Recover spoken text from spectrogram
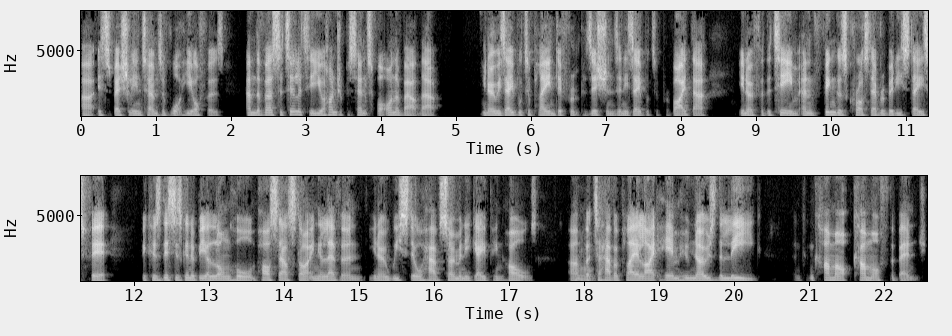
uh, especially in terms of what he offers and the versatility. You're 100% spot on about that. You know, he's able to play in different positions and he's able to provide that, you know, for the team. And fingers crossed, everybody stays fit because this is going to be a long haul. And past our starting 11, you know, we still have so many gaping holes. Um, mm. But to have a player like him who knows the league and can come up, come off the bench,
